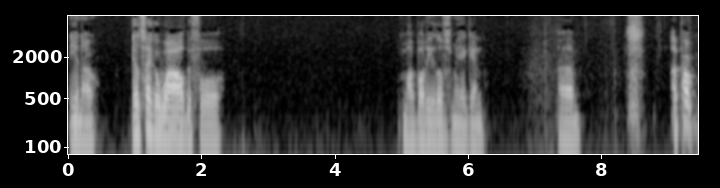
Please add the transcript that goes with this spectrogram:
you know, it'll take a while before my body loves me again. Um, I prob-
